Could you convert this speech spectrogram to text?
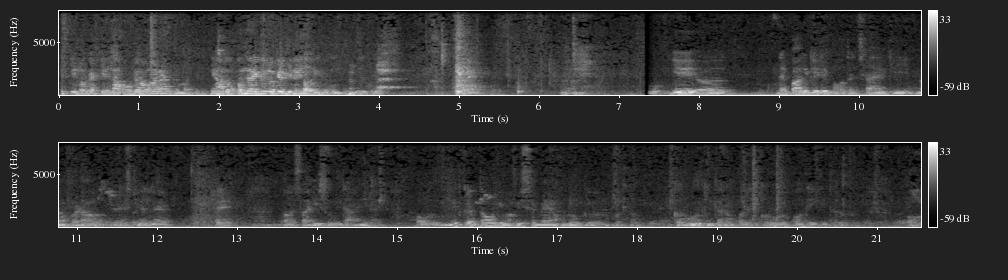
20 किलो का केला होगा हमारा। यहाँ तो पंद्रह किलो के भी नहीं ये नेपाल के लिए बहुत अच्छा है कि इतना बड़ा इंडस्ट्रियल लैब है। अ, सारी सुविधाएँ हैं। और उम्मीद करता हूँ कि भविष्य में हम लोग मतलब करोड़ की तरफ़ बढ़े करोड़ पौधे की तरफ़। और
